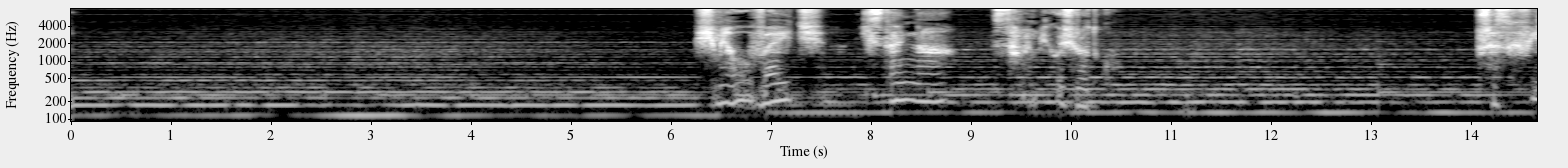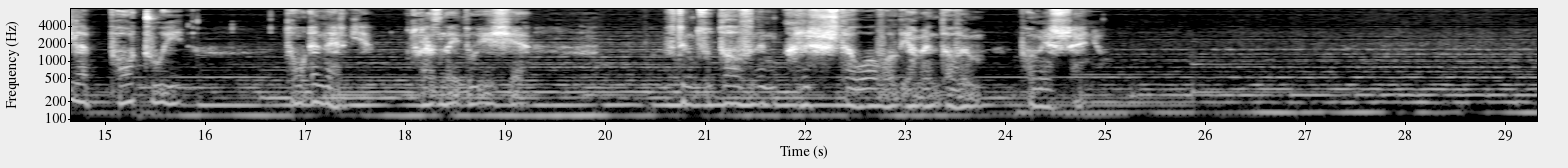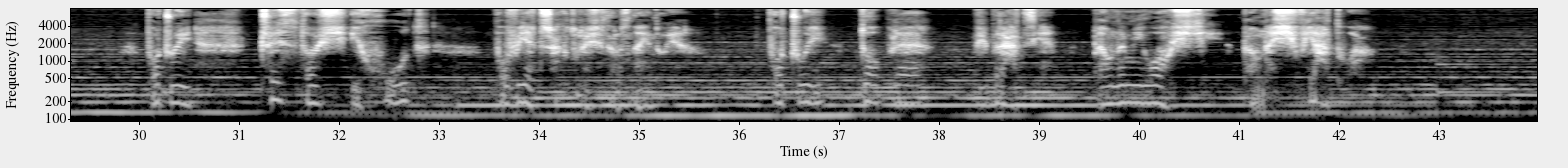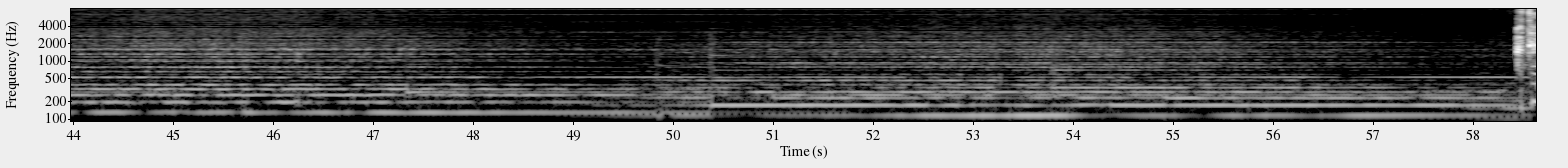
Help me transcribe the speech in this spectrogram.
Śmiało wejdź i stań na samym jego środku. Przez chwilę poczuj tą energię, która znajduje się w tym cudownym, kryształowo-diamentowym pomieszczeniu. Poczuj czystość i chłód powietrza, które się tam znajduje. Poczuj dobre wibracje, pełne miłości, pełne światła.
